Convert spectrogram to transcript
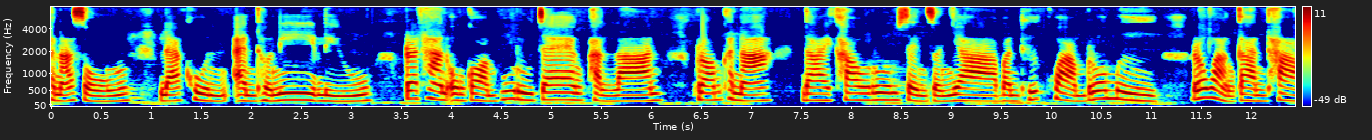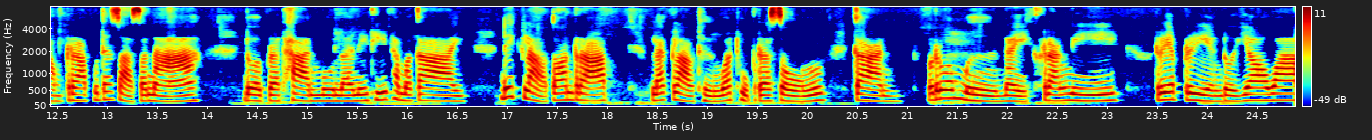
คณะสงฆ์และคุณแอนโทนีหลิว ประธานองค์กรผู้รู้แจ้งพันล้าน พร้อมคณะได้เข้าร่วมเซ็นสัญญาบันทึกความร่วมมือ ระหว่างการทางพระพุทธศาสนา โดยประธานมูลนิธิธรรมกาย ได้กล่าวต้อนรับ และกล่าวถึงวัตถุประสงค์ การร่วมมือในครั้งนี้ เรียบเรียงโดยย่อว่า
